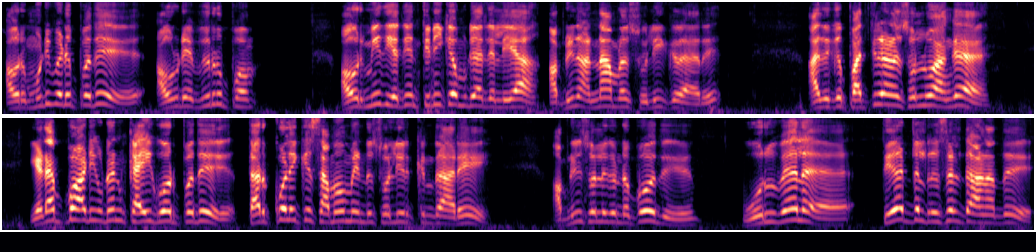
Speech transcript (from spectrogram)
அவர் முடிவெடுப்பது அவருடைய விருப்பம். அவர் மீது எதையும் திணிக்க முடியாது இல்லையா? அப்படின்னு அண்ணாமலை சொல்லியிருக்கிறாரு. அதுக்கு பத்திரிகையாளர் சொல்லுவாங்க எடப்பாடியுடன் கைகோர்ப்பது தற்கொலைக்கு சமம் என்று சொல்லியிருக்கின்றாரே. அப்படின்னு சொல்லுகின்ற போது ஒருவேளை தேர்தல் ரிசல்ட் ஆனது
